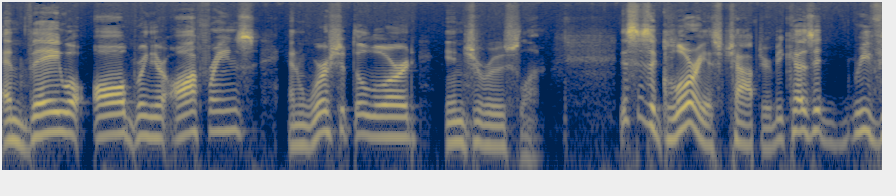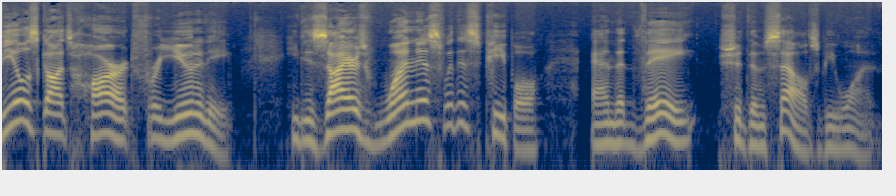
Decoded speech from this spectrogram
and they will all bring their offerings and worship the Lord in Jerusalem. This is a glorious chapter because it reveals God's heart for unity. He desires oneness with his people and that they should themselves be one.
